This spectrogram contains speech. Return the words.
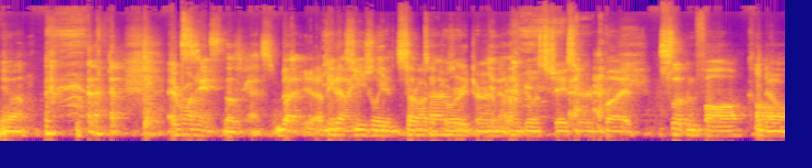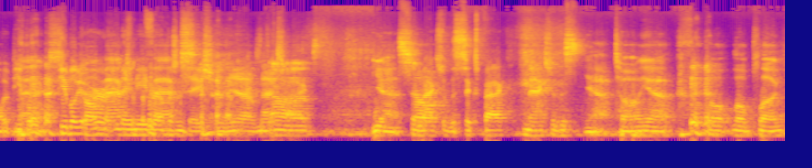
you know. Everyone hates those guys, but yeah, I think you know, that's usually a derogatory term, you know. ambulance chaser. But slip and fall. you know, but people people get hurt and they need representation. Yeah, Max. Yeah, so Max with the six pack. Max with this, yeah, totally, yeah, little, little plug.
